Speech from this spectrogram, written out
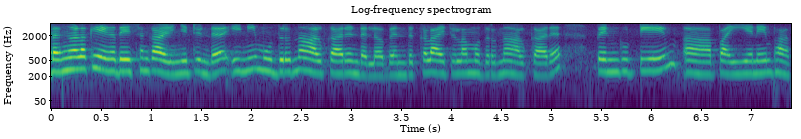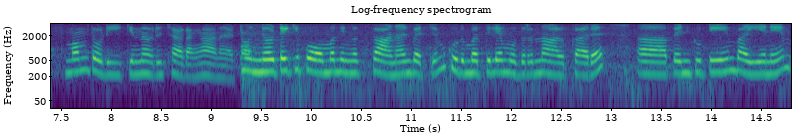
ചടങ്ങുകളൊക്കെ ഏകദേശം കഴിഞ്ഞിട്ടുണ്ട്. ഇനി മുതിർന്ന ആൾക്കാരുണ്ടല്ലോ ബന്ധുക്കളായിട്ടുള്ള മുതിർന്ന ആൾക്കാർ പെൺകുട്ടിയെയും പയ്യനെയും ഭസ്മം തൊടിയിക്കുന്ന ഒരു ചടങ്ങാണ് കേട്ടോ. മുന്നോട്ടേക്ക് പോകുമ്പോൾ നിങ്ങൾക്ക് കാണാൻ പറ്റും. കുടുംബത്തിലെ മുതിർന്ന ആൾക്കാർ പെൺകുട്ടിയെയും പയ്യനെയും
